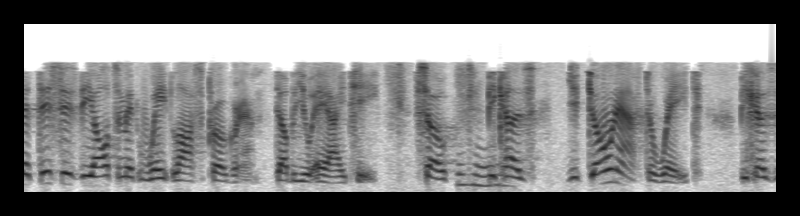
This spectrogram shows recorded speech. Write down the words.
that this is the ultimate weight loss program, W A I T. So mm-hmm. because you don't have to wait because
